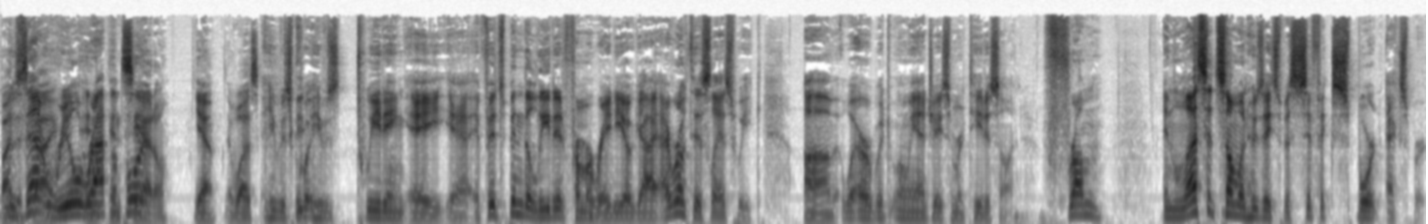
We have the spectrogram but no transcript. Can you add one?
by Was this that guy real in, in Seattle. Yeah, it was. He was qu- he was tweeting a yeah. If it's been deleted from a radio guy, I wrote this last week, um, or when we had Jason Martinez on. From unless it's someone who's a specific sport expert,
